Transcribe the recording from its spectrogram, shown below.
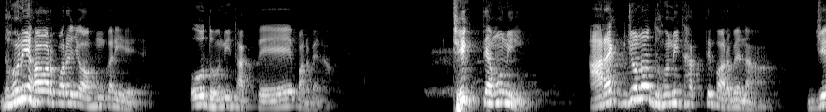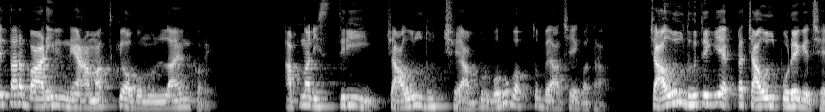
ধনী হওয়ার পরে যে অহংকারী হয়ে যায়, ও ধনী থাকতে পারবে না। ঠিক তেমনি আরেকজনও ধনী থাকতে পারবে না, যে তার বাড়ির নেয়ামাতকে অবমূল্যায়ন করে। আপনার স্ত্রী চাউল ধুচ্ছে, আব্বুর বহু বক্তব্যে আছে কথা। চাউল ধুতে গিয়ে একটা চাউল পড়ে গেছে,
